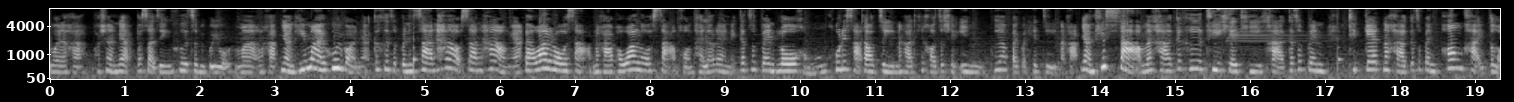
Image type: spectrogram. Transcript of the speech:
ด้วยนะคะ เพราะฉะนั้นเนี่ยภาษาจีนคือจะมีประโยชน์มากนะคะ อย่างที่ไมค์พูดบ่อยเนี่ยก็คือจะเป็นซานห้าวซานห้าวอย่างเงี้ยแปลว่าโลสามนะคะ เพราะว่าโลสามของไทยแล้วแดนเนี่ยก็จะเป็นโลของผู้โดยสารชาวจีนนะคะ ที่เขาจะเช็คอินเพื่อไปประเทศจีนนะคะ อย่างที่สามนะคะก็คือ TKT ค่ะ ก็จะเป็นทิเก็ตนะคะ ก็จะเป็นห้องขายตั๋ว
